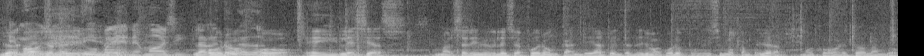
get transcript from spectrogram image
yo- Emoji, yo le digo, activo. mire, Bueno, emoji. La red Orozco e Iglesias, Marcelino Iglesias, fueron candidatos a intendente. Yo me acuerdo porque hicimos campaña, yo era muy joven, estoy hablando,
